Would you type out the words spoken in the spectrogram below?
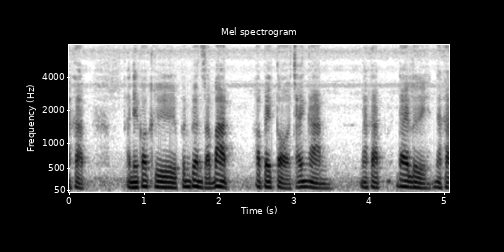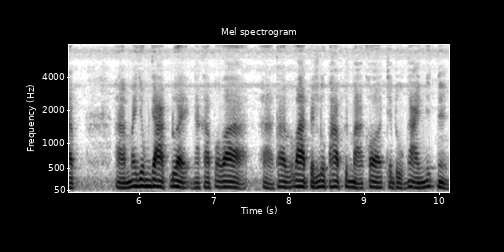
นะครับ อันนี้ก็คือเพื่อนๆสามารถเอาไปต่อใช้งานนะครับได้เลยนะครับไม่ยุ่งยากด้วยนะครับ เพราะว่าถ้าวาดเป็นรูปภาพขึ้นมาก็จะดูง่ายนิดหนึ่ง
